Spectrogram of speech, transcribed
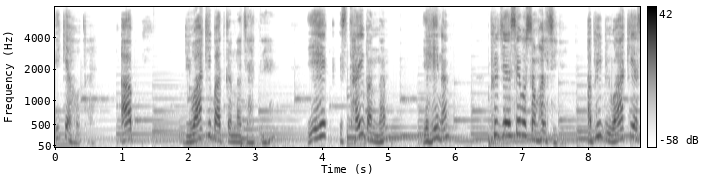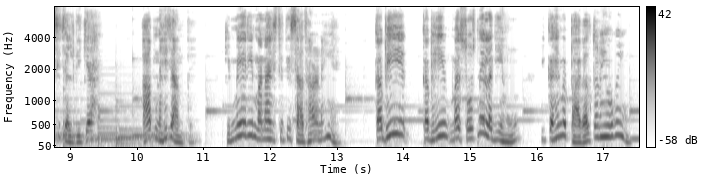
ये क्या होता है? आप विवाह की बात करना चाहते हैं? यह एक स्थायी बंधन? यही ना? फिर जैसे वो संभल सी गई अभी विवाह की ऐसी जल्दी क्या है? आप नहीं जानते कि मेरी मना स्थिति साधारण नहीं है। कभी कभी मैं सोचने लगी हूँ कि कहीं मैं पागल तो नहीं हो गई हूँ?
